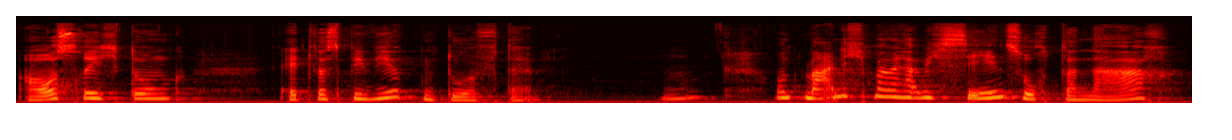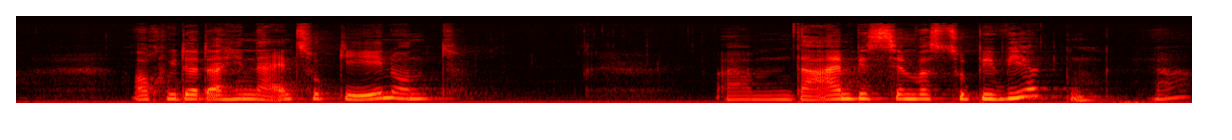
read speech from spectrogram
Ausrichtung etwas bewirken durfte. Und manchmal habe ich Sehnsucht danach, auch wieder da hineinzugehen und ähm, da ein bisschen was zu bewirken. Ja?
